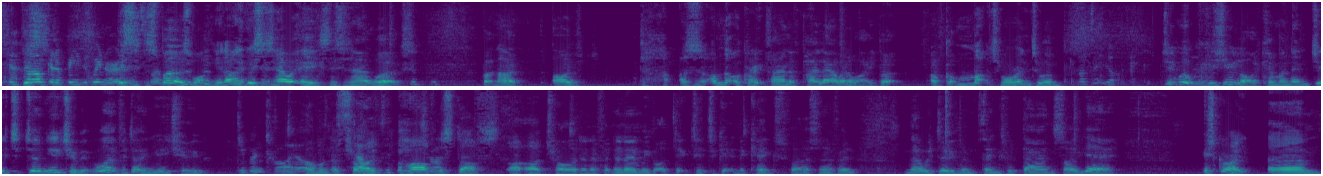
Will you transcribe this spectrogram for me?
I'm This is- going to be the winner. this of is the one. Spurs one, you know. This is how it is. This is how it works. But no, I've I'm not a great fan of pale ale anyway, but I've got much more into them. I do like. Do well because you like them, and then due to doing YouTube, if it weren't for doing YouTube, Wouldn't try I wouldn't have tried half tried. the stuffs I, I tried and everything. And then we got addicted to getting the kegs first and everything. Now we do them things with Dan, so yeah, it's great. Um,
